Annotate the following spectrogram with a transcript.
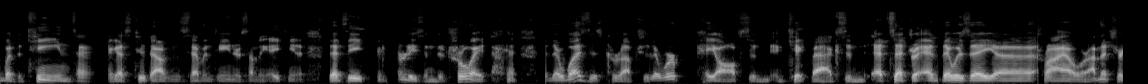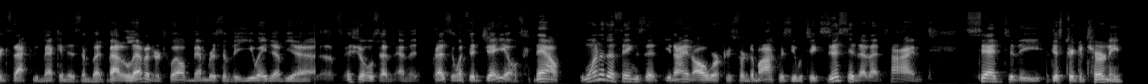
what the teens, I guess 2017 or something, 18, that the attorneys in Detroit, there was this corruption. There were payoffs and, and kickbacks and etc. And there was a uh, trial, or I'm not sure exactly mechanism, but about 11 or 12 members of the UAW officials and, and the president went to jail. Now, one of the things that United All Workers for Democracy, which existed at that time, said to the district attorney,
